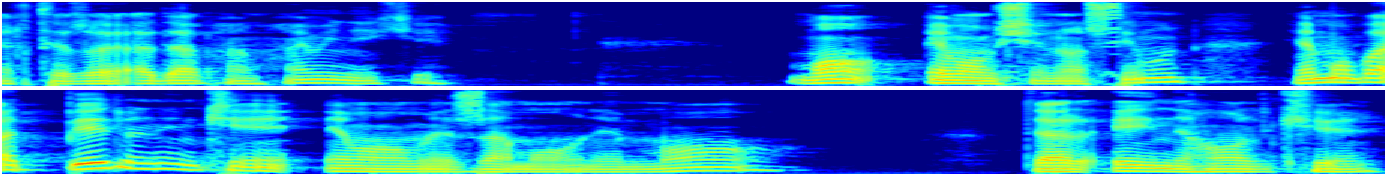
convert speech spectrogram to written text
اقتضای ادب هم همینه که ما امام شناسیمون اما باید بدونیم که امام زمان ما در عین حال که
